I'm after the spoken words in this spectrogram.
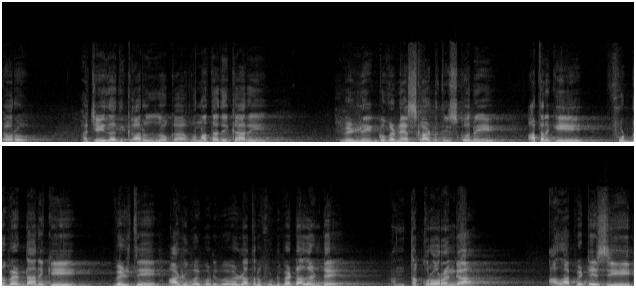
ఎవరు? ఆ జైలు అధికారుల్లో ఒక ఉన్నత అధికారి వెళ్ళి ఇంకొకరిని ఎస్కార్ట్ తీసుకొని అతనికి ఫుడ్ పెట్టడానికి వెళితే ఆళ్ళు భయపడిపోయాడు అతను ఫుడ్ పెట్టాలంటే. అంత క్రూరంగా అలా పెట్టేసి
